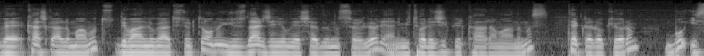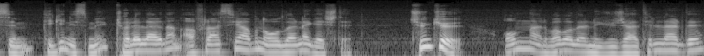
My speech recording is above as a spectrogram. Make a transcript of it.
Ve Kaşgarlı Mahmut Divan Lugati Türk'te onun yüzlerce yıl yaşadığını söylüyor. Yani mitolojik bir kahramanımız. Tekrar okuyorum. Bu isim, Tigin ismi kölelerden Afrasiyab'ın oğullarına geçti. Çünkü onlar babalarını yüceltirlerdi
